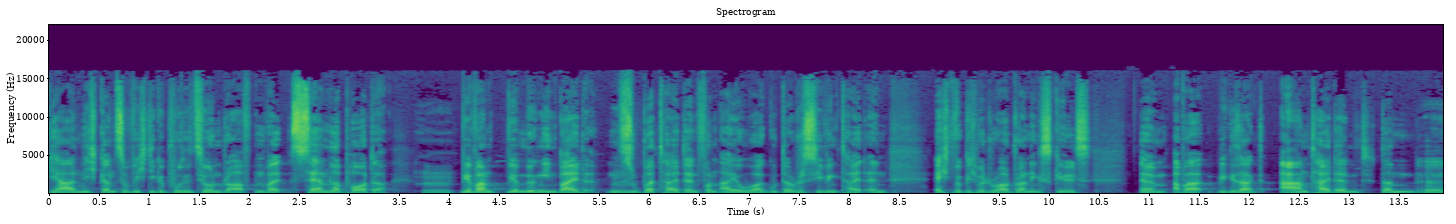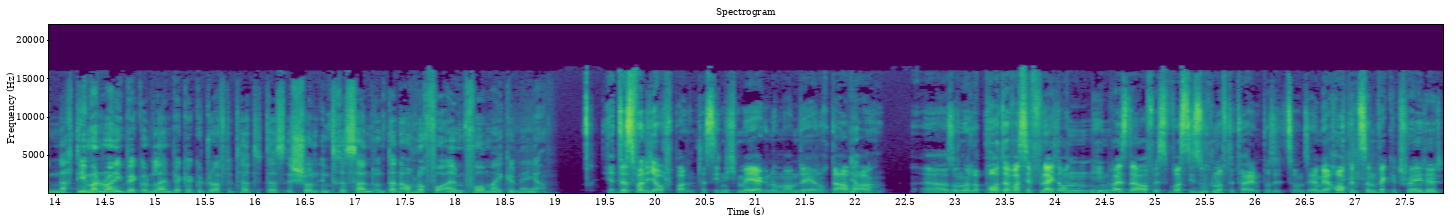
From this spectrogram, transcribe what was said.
ja, nicht ganz so wichtige Positionen draften, weil Sam Laporta, mhm. wir, waren, wir mögen ihn beide. Ein mhm. super Tight End von Iowa, guter Receiving Tight End, echt wirklich mit Route Running Skills. Ähm, aber wie gesagt, A, ein Tight End, dann, äh, nachdem man Running Back und Linebacker gedraftet hat, das ist schon interessant. Und dann auch noch vor allem vor Michael Mayer. Ja, das fand ich auch spannend, dass sie nicht Mayer genommen haben, der ja noch da war, äh, sondern Laporta, was ja vielleicht auch ein Hinweis darauf ist, was die suchen auf der Tight End-Position. Sie haben ja Hawkinson weggetradet.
